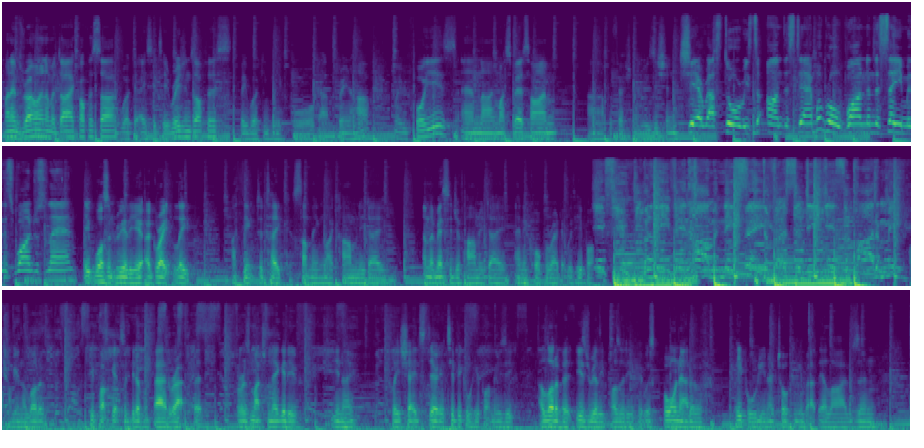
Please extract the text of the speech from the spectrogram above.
My name's Rowan, I'm a DIAC officer, work at ACT Regions Office. Been working here for about three and a half, maybe four years, and uh, in my spare time, uh, professional musician. Share our stories to understand we're all one and the same in this wondrous land. It wasn't really a great leap, I think, to take something like Harmony Day and the message of Harmony Day and incorporate it with hip hop. If you believe in harmony, hip hop gets a bit of a bad rap, but for as much negative, you know, cliched, stereotypical hip hop music, a lot of it is really positive. It was born out of people, you know, talking about their lives and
